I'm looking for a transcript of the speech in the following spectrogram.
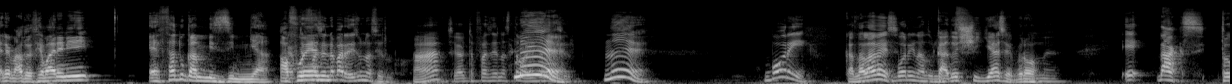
ρε, μα το θέμα είναι ε, θα του κάνεις ζημιά. Αφού Αφού είναι είναι... να παρατήσουν να σύρουν. Α, Σε κάποια φάση να σταματήσουν να ναι, σύρουν. ναι. Μπορεί. Καταλάβες. Μπορεί να δουλέψει. 100.000 ευρώ. Ναι. Ε, εντάξει, το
